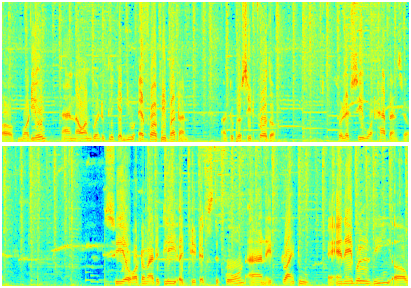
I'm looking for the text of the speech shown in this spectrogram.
uh, module. And now I'm going to click a new FRP button uh, to proceed further. So let's see what happens here. See automatically it detects the phone and it try to enable the uh,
